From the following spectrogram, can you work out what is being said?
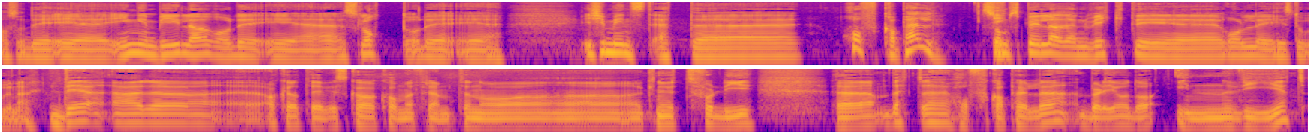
Altså Det er ingen biler, og det er slott, og det er ikke minst et uh, hoffkapell som spiller en viktig eh, rolle i historien her. Det er eh, akkurat det vi skal komme frem til nå, Knut. Fordi dette hoffkapellet ble jo da innviet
